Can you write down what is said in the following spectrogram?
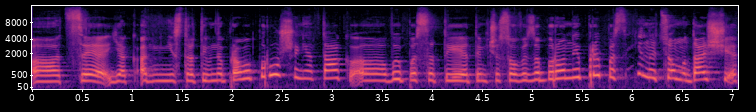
е, це як адміністративне правопорушення, так виписати тимчасовий заборонний припис, і на цьому далі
